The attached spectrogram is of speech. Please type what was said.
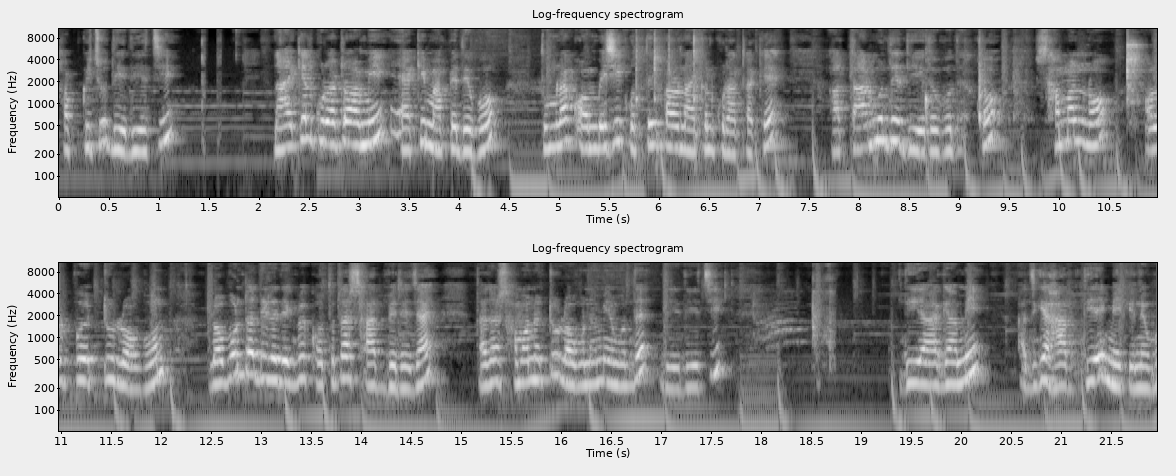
সব কিছু দিয়ে দিয়েছি। নারকেল কুড়াটাও আমি একই মাপে দেব। তোমরা কম বেশি করতেই পারো নারকেল কুড়াটাকে। আর তার মধ্যে দিয়ে দেবো, দেখো, সামান্য অল্প একটু লবণ। লবণটা দিলে দেখবে কতটা স্বাদ বেড়ে যায়। তার জন্য সামান্য একটু লবণ আমি এর মধ্যে দিয়ে দিয়েছি। দিয়ে আগে আমি আজকে হাত দিয়ে মেখে নেব।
